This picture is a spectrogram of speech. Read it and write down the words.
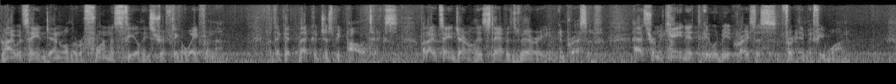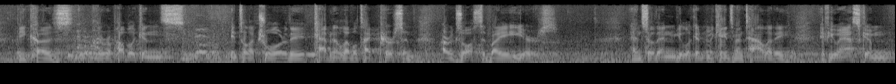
And I would say, in general, the reformists feel he's drifting away from them. But that could, that could just be politics. But I would say, in general, his staff is very impressive. As for McCain, it, it would be a crisis for him if he won. Because the Republicans, intellectual or the cabinet level type person, are exhausted by eight years. And so then you look at McCain's mentality. If you ask him,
